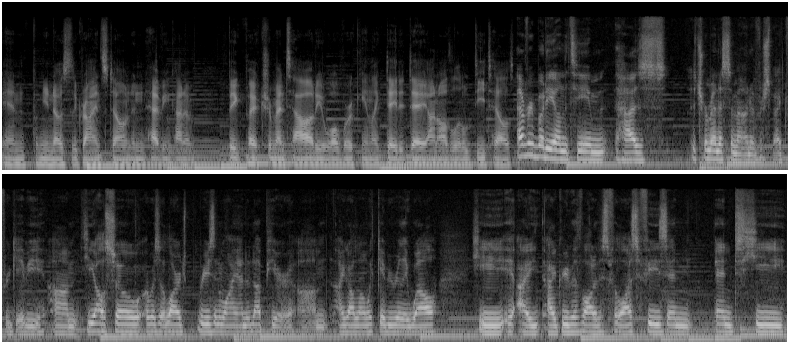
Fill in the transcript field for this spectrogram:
and putting your nose to the grindstone and having kind of big picture mentality while working like day to day on all the little details. Everybody on the team has a tremendous amount of respect for Gibby. Um, he also was a large reason why I ended up here. Um, I got along with Gibby really well. He, I, I agreed with a lot of his philosophies and, and he,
